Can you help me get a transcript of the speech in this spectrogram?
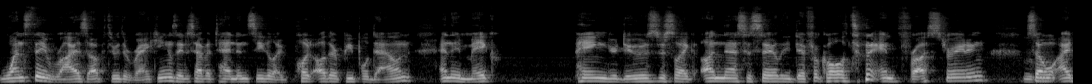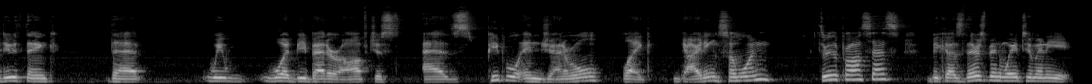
once they rise up through the rankings, they just have a tendency to like put other people down and they make paying your dues just like unnecessarily difficult and frustrating. Mm-hmm. So I do think that we would be better off just as people in general, like guiding someone through the process because there's been way too many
